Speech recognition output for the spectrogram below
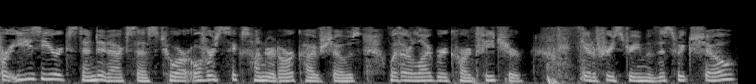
for easier extended access to our over 600 archive shows with our library card feature. Get a free stream of this week's show,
